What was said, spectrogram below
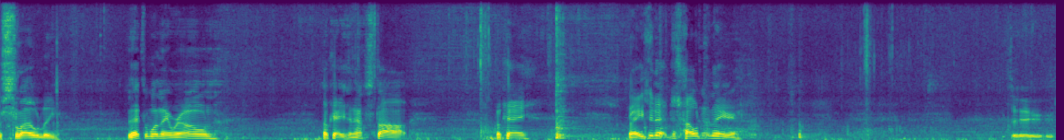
Slowly. Is that the one they were on? Okay, so now stop. Okay? Raise it up, just hold it there. Dude.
